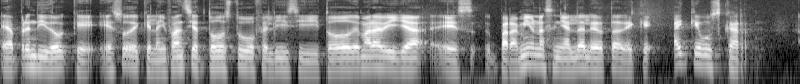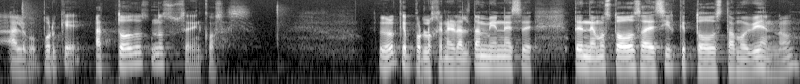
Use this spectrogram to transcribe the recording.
he aprendido que eso de que la infancia todo estuvo feliz y todo de maravilla es para mí una señal de alerta de que hay que buscar algo, porque a todos nos suceden cosas. creo que por lo general también ese, tendemos todos a decir que todo está muy bien, ¿no?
